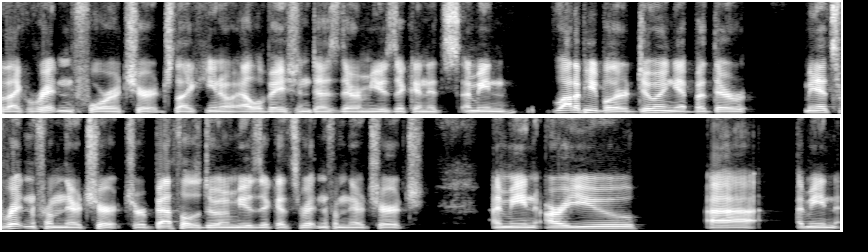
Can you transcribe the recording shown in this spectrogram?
like written for a church. Like you know, Elevation does their music, and it's. I mean, a lot of people are doing it, but they're I mean, it's written from their church, or Bethel's doing music, it's written from their church. I mean, are you? Uh, I mean,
